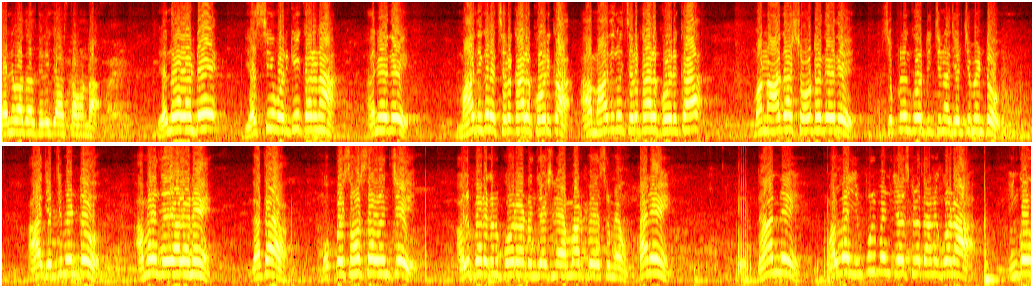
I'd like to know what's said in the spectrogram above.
ధన్యవాదాలు తెలియజేస్తా ఉన్నా. ఎందువల్లంటే ఎస్సీ వర్గీకరణ అనేది మాదిగల చిరకాల కోరిక. ఆ మాదిగల చిరకాల కోరిక మొన్న ఆగస్టు ఒకటో తేదీ సుప్రీంకోర్టు ఇచ్చిన జడ్జిమెంటు ఆ జడ్జిమెంటు అమలు చేయాలని గత ముప్పై సంవత్సరాల నుంచి అలుపెరగని పోరాటం చేసిన ఎంఆర్పిఎస్ మేము. కానీ దాన్ని మళ్ళీ ఇంప్లిమెంట్ చేసుకునే దానికి కూడా ఇంకొక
